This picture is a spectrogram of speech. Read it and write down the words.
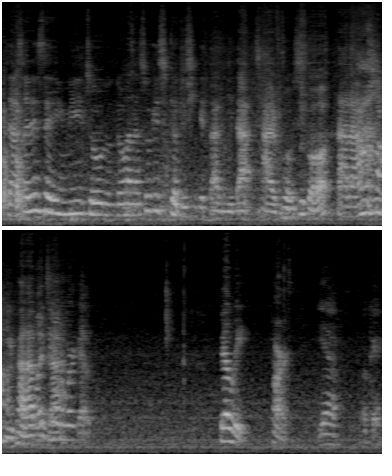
자, 선생님이 좋은 운동 하나 소개시켜 주시겠답니다. 잘 보시고 따라 하시기 What's gonna 바랍니다. work out? belly part. Yeah, okay.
